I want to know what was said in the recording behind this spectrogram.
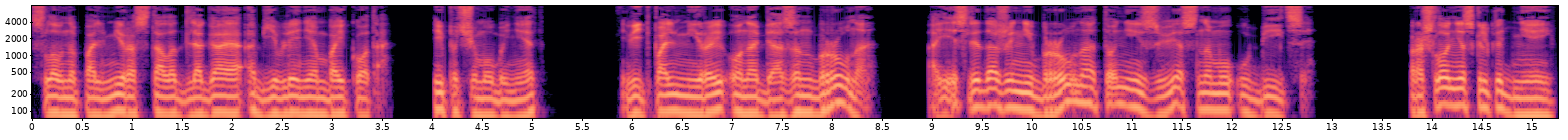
словно Пальмира стала для Гая объявлением бойкота. И почему бы нет? Ведь Пальмирой он обязан Бруно, а если даже не Бруно, то неизвестному убийце. Прошло несколько дней.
